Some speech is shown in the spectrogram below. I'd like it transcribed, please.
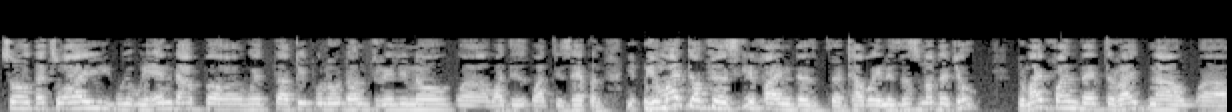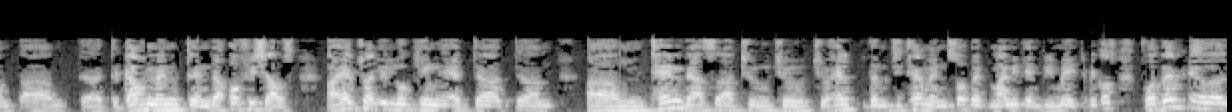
So that's why we, we end up uh, with uh, people who don't really know uh, what is what is happening. You, you might obviously find that, that and this is not a joke. You might find that right now um, um the, the, government and the officials are actually looking at uh, um, um, tenders uh, to, to, to help them determine so that money can be made. Because for them, uh,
